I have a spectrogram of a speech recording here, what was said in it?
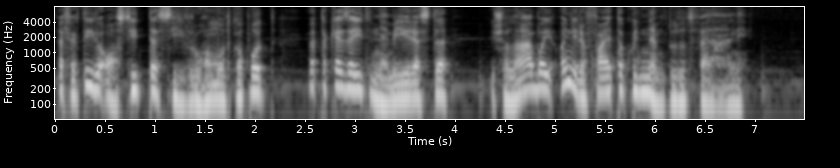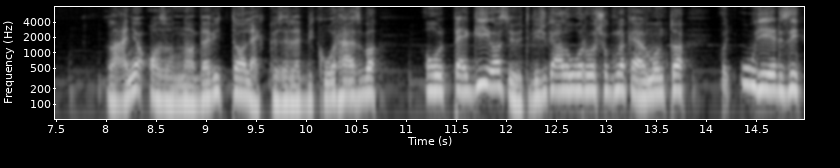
Effektíve azt hitte, szívrohamot kapott, mert a kezeit nem érezte, és a lábai annyira fájtak, hogy nem tudott felállni. Lánya azonnal bevitte a legközelebbi kórházba, ahol Peggy az őt vizsgáló orvosoknak elmondta, hogy úgy érzi,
